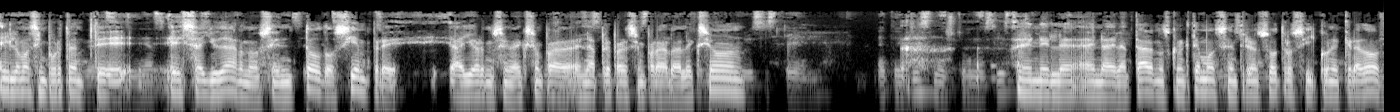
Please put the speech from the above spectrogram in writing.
Y lo más importante es ayudarnos en todo, siempre, ayudarnos en la, lección en la preparación para la lección, en, el, en adelantarnos, conectemos entre nosotros y con el Creador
